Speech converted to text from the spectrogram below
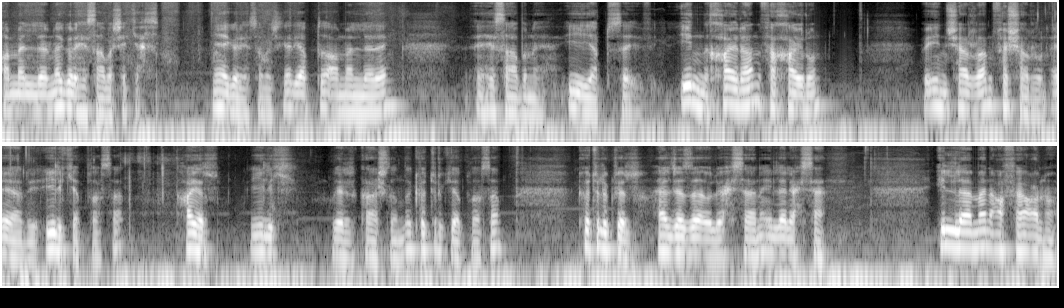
amellerine göre hesaba çeker. Neye göre hesaba çeker? Yaptığı amellerin e, hesabını iyi yaptıysa in hayran fe hayrun ve in şerran fe şerrun. Eğer iyilik yaptılarsa hayır iyilik verir karşılığında. Kötülük yaptılarsa kötülük verir. Hel cezaül ihsane illel ihsan. İlla men afa anhu.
